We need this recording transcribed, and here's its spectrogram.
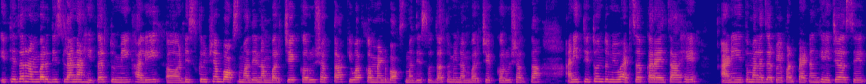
इथे जर नंबर दिसला नाही तर तुम्ही खाली डिस्क्रिप्शन बॉक्समध्ये नंबर चेक करू शकता किंवा कमेंट बॉक्समध्ये सुद्धा तुम्ही नंबर चेक करू शकता. आणि तिथून तुम्ही व्हॉट्सअप करायचा आहे आणि तुम्हाला जर पेपर पॅटर्न घ्यायचे असेल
